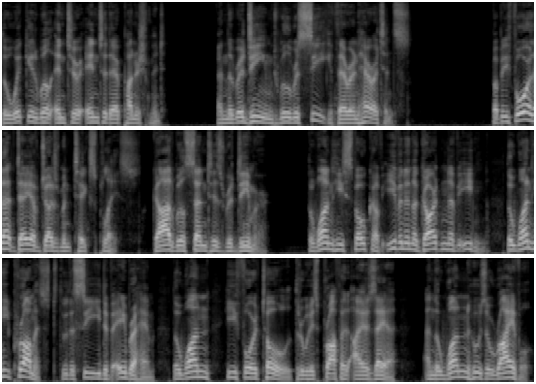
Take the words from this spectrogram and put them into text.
The wicked will enter into their punishment, and the redeemed will receive their inheritance. But before that day of judgment takes place, God will send his Redeemer, the one he spoke of even in the Garden of Eden, the one he promised through the seed of Abraham, the one he foretold through his prophet Isaiah, and the one whose arrival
